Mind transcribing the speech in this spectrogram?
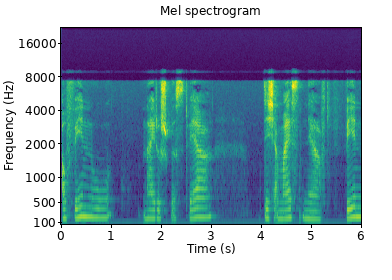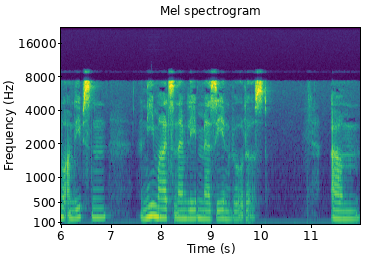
auf wen du neidisch bist, wer dich am meisten nervt, wen du am liebsten niemals in deinem Leben mehr sehen würdest. Ähm,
